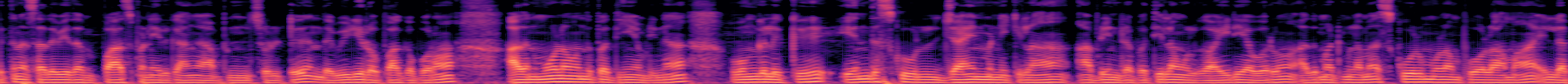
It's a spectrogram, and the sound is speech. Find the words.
எத்தனை சதவீதம் பாஸ் பண்ணியிருக்காங்க அப்படின்னு சொல்லிட்டு இந்த வீடியோவில் பார்க்க போகிறோம் அதன் மூலம் வந்து பார்த்திங்க அப்படின்னா உங்களுக்கு எந்த ஸ்கூல் ஜாயின் பண்ணிக்கலாம் அப்படின்ற பற்றிலாம் உங்களுக்கு ஐடியா வரும். அது மட்டும் இல்லாமல் ஸ்கூல் மூலம் போகலாமா இல்லை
